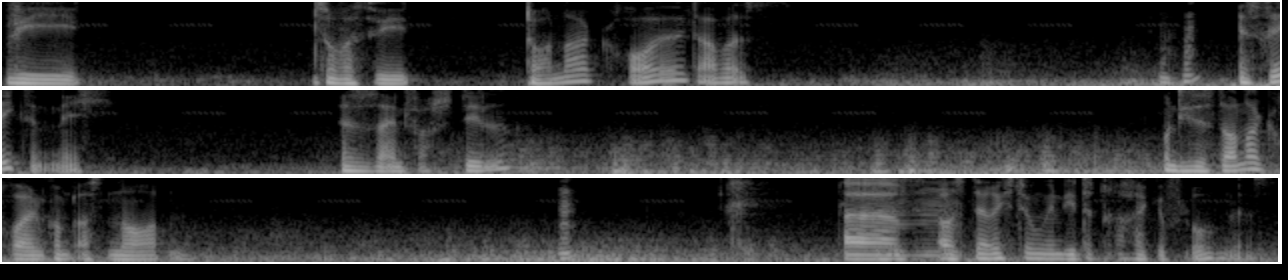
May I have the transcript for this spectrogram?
wie sowas wie Donner grollt, aber es, Mhm. es regnet nicht. Es ist einfach still. Und dieses Donnergrollen kommt aus Norden. Ist Ähm, aus der Richtung, in die der Drache geflogen ist.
